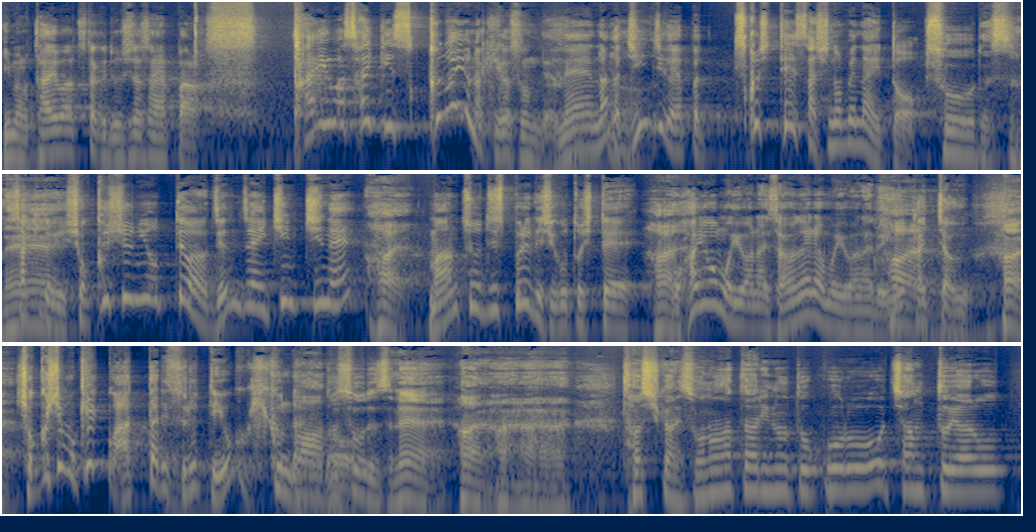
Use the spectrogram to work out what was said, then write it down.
今の対話って言ったけど吉田さんやっぱ対話最近少ないような気がするんだよね。なんか人事がやっぱ少し手差し伸べないと。そうですね。さっきの職種によっては全然一日ね、はい、マンツーディスプレイで仕事して、はい、おはようも言わない、さよならも言わないで家帰っちゃう、はい、職種も結構あったりするってよく聞くんだけど。そうですね。はいはいはい。確かにそのあたりのところをちゃんとやろう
